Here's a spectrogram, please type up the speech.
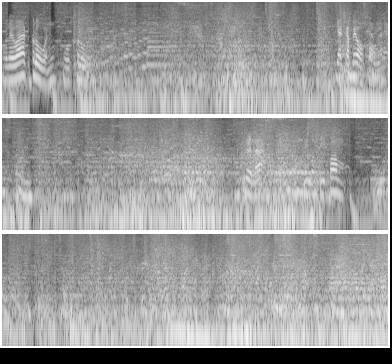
บอกเลยว่าโกรนหัวโกรนอยากกลับไปออกของแล้วเนี่ย มันขึ้นแล้วมีคนตีป้อมเข้ารป้อม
